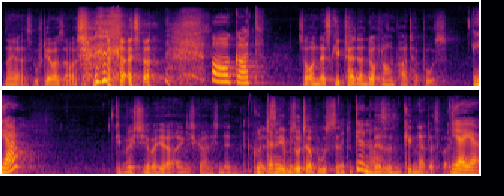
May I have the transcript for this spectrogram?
naja, such dir was aus. also, Oh Gott. so, und es gibt halt dann doch noch ein paar Tabus. Ja? Die möchte ich aber hier eigentlich gar nicht nennen, Gut, weil es dann- eben so Tabus sind. Genau. Das sind Kinder, das weiß Ja, man. ja.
